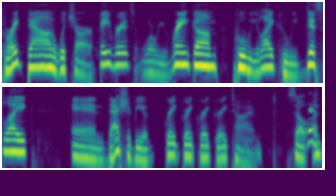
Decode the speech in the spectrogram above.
break down which are our favorites, where we rank them, who we like, who we dislike, and that should be a great, great, great, great time. So, un-?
